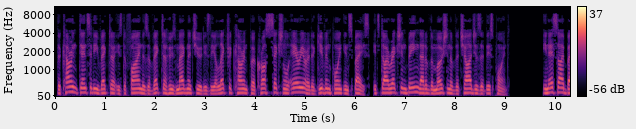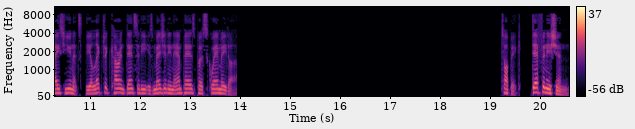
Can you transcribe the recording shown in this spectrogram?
The current density vector is defined as a vector whose magnitude is the electric current per cross-sectional area at a given point in space, its direction being that of the motion of the charges at this point. In SI base units, the electric current density is measured in amperes per square meter. Definition.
